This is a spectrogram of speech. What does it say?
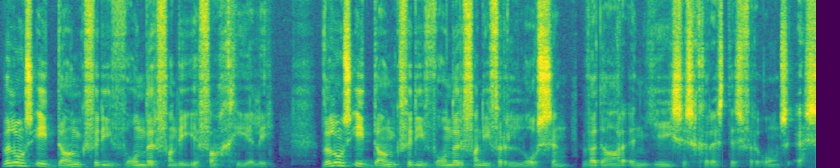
wil ons U dank vir die wonder van die evangelie. Wil ons U dank vir die wonder van die verlossing wat daar in Jesus Christus vir ons is.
